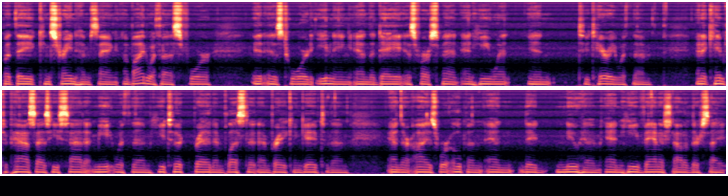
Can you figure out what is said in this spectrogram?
But they constrained him, saying, Abide with us, for it is toward evening, and the day is far spent. And he went in to tarry with them. And it came to pass, as he sat at meat with them, he took bread and blessed it, and brake and gave to them. And their eyes were open, and they knew him, and he vanished out of their sight.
